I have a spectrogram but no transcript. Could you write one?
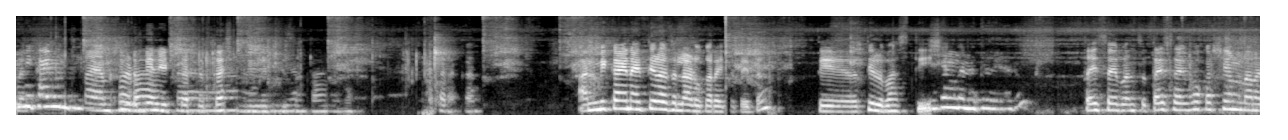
मी काय म्हणते? काय आमच्याकडं बेनेट करतात काश्मीरी मिरचीचा. करा करा. आणि मी काय नाही तिळाचं लाडू करायचं तिथं ते तिळ भाजती. शेंगदाणा तुला ताईसाहेबांचं. ताईसाहेब हो का शेंगदाणा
